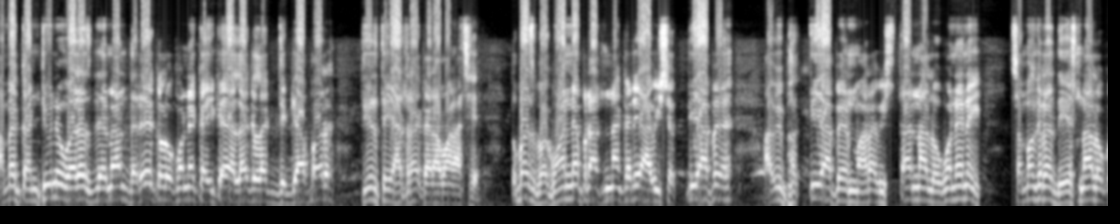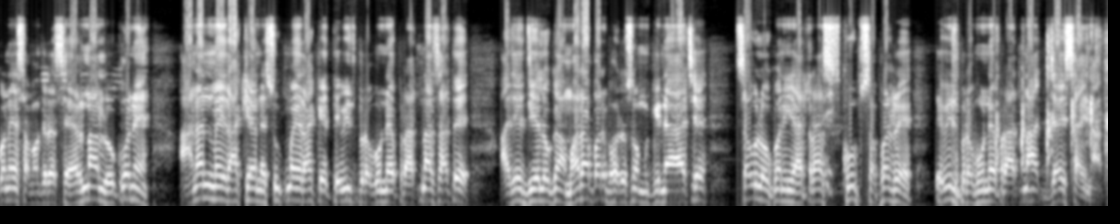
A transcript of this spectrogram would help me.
અમે કન્ટિન્યુ વર્ષ દરમિયાન દરેક લોકોને કઈ કઈ અલગ અલગ જગ્યા પર તીર્થયાત્રા કરાવવાના છે. તો બસ ભગવાનને પ્રાર્થના કરી આવી શક્તિ આપે, આવી ભક્તિ આપે મારા વિસ્તારના લોકોને નહીં સમગ્ર દેશના લોકોને, સમગ્ર શહેરના લોકોને આનંદમય રાખે અને સુખમય રાખે તેવી જ પ્રભુને પ્રાર્થના સાથે આજે જે લોકો અમારા પર ભરોસો મૂકીને આવ્યા છે, સૌ લોકોની યાત્રા ખૂબ સફળ રહે તેવી જ પ્રભુને પ્રાર્થના. જય સાંઈનાથ.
